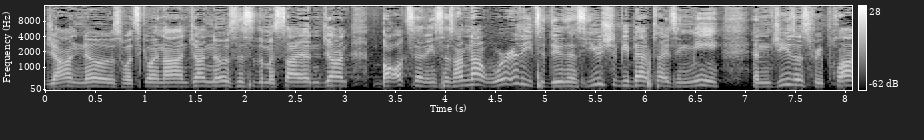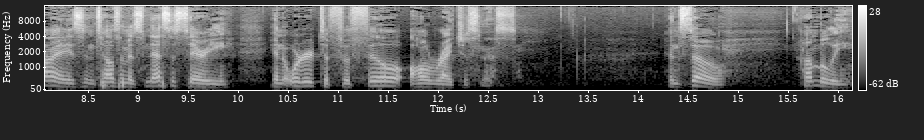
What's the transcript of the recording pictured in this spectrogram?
John knows what's going on. John knows this is the Messiah. And John balks at it. He says, I'm not worthy to do this. You should be baptizing me. And Jesus replies and tells him it's necessary in order to fulfill all righteousness. And so, humbly,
